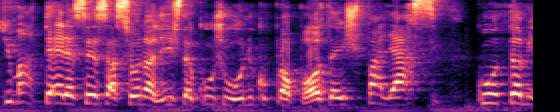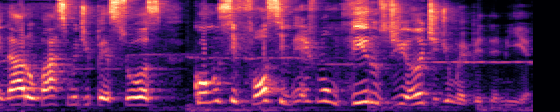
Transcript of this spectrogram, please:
de matéria sensacionalista cujo único propósito é espalhar-se, contaminar o máximo de pessoas, como se fosse mesmo um vírus diante de uma epidemia.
